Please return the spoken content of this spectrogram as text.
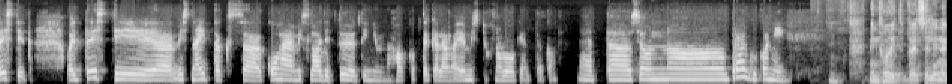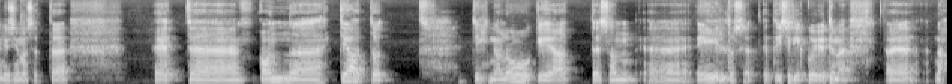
testid, vaid tõesti, mis näitaks kohe, mis laadi tööd inimene hakkab tegelema ja mis tehnoloogiatega. et see on praegu ka nii mind huvitab veel selline küsimus, et, et äh, on äh, teatud tehnoloogiates on äh, eeldus, et, et isegi kui ütleme noh,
